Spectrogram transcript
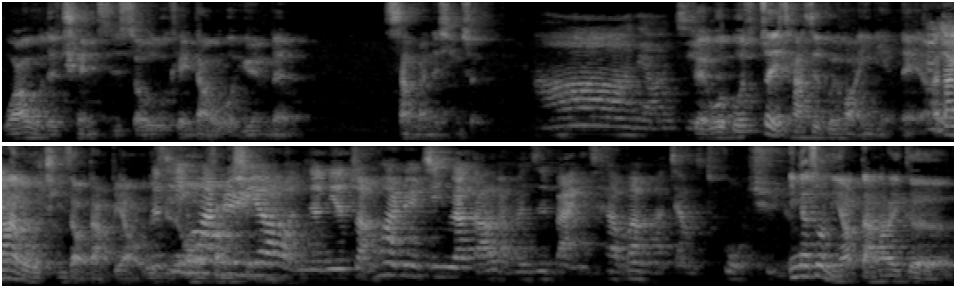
我要我的全职收入可以到我原本上班的薪水。哦，了解。对我我最差是规划一年内啊，当然我提早达标，我觉得换率放心。要你的你的转换率几乎要达到百分之百，你才有办法这样子过去。应该说你要达到一个，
